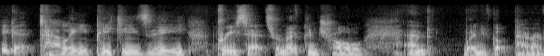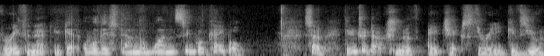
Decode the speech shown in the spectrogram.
You get tally, PTZ, presets, remote control, and when you've got power over Ethernet, you get all this down the one single cable. So the introduction of HX3 gives you a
